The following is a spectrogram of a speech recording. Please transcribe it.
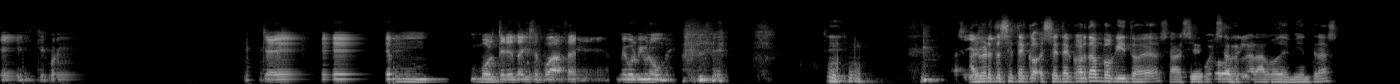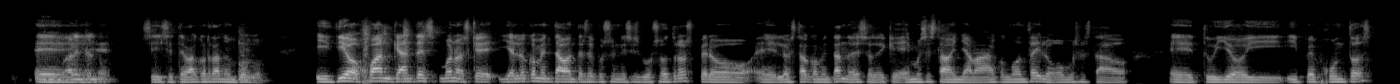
eh, que, que un voltereta que se puede hacer. Me, me volví un hombre. Alberto, se te, co- se te corta un poquito, ¿eh? O sea, si Sí, puedes arreglar algo de mientras. Eh, Vale, sí, se te va cortando un poco. Y tío, Juan, que antes, bueno, es que ya lo he comentado antes de que os unieseis vosotros, pero eh, lo he estado comentando eso, de que hemos estado en llamada con Gonza y luego hemos estado eh, tú y yo y, y Pep juntos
